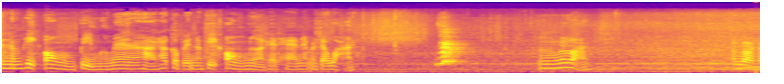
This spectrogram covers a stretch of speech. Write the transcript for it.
ป็นน้ำพริกอ่องฝีมือแม่นะคะ ถ้าเกิดเป็นน้ำพริกอ่องเหนือแท้ๆเนี่ยมันจะหวาน อืมไม่หวานอร่อย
